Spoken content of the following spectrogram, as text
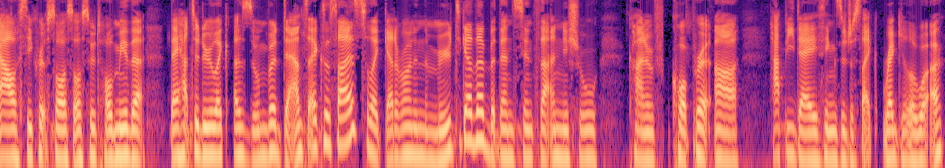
our secret source also told me that they had to do like a Zumba dance exercise to like get everyone in the mood together. But then since that initial kind of corporate uh, happy day, things are just like regular work.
